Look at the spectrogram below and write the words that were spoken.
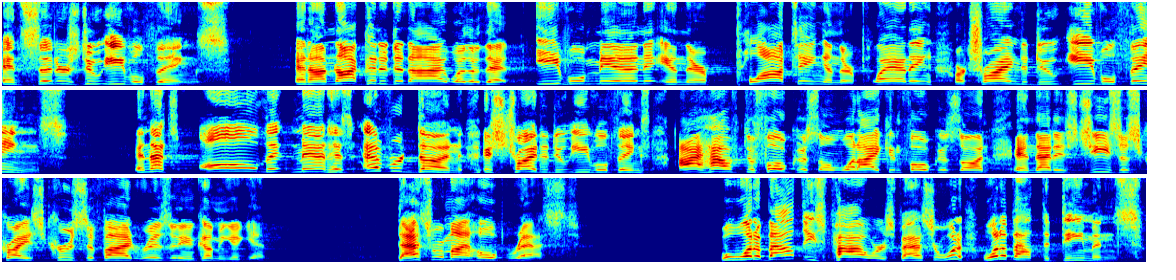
and sinners do evil things. And I'm not going to deny whether that evil men in their plotting and their planning are trying to do evil things. And that's all that man has ever done is try to do evil things. I have to focus on what I can focus on, and that is Jesus Christ crucified, risen, and coming again. That's where my hope rests. Well, what about these powers, Pastor? What, what about the demons?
